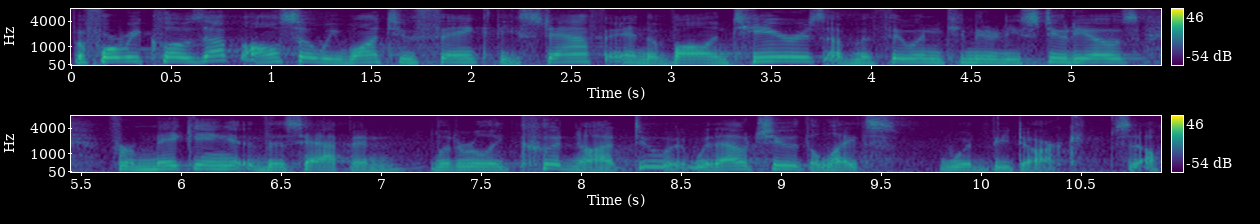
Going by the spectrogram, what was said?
Before we close up, also we want to thank the staff and the volunteers of Methuen Community Studios for making this happen. Literally could not do it without you. The lights would be dark. So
